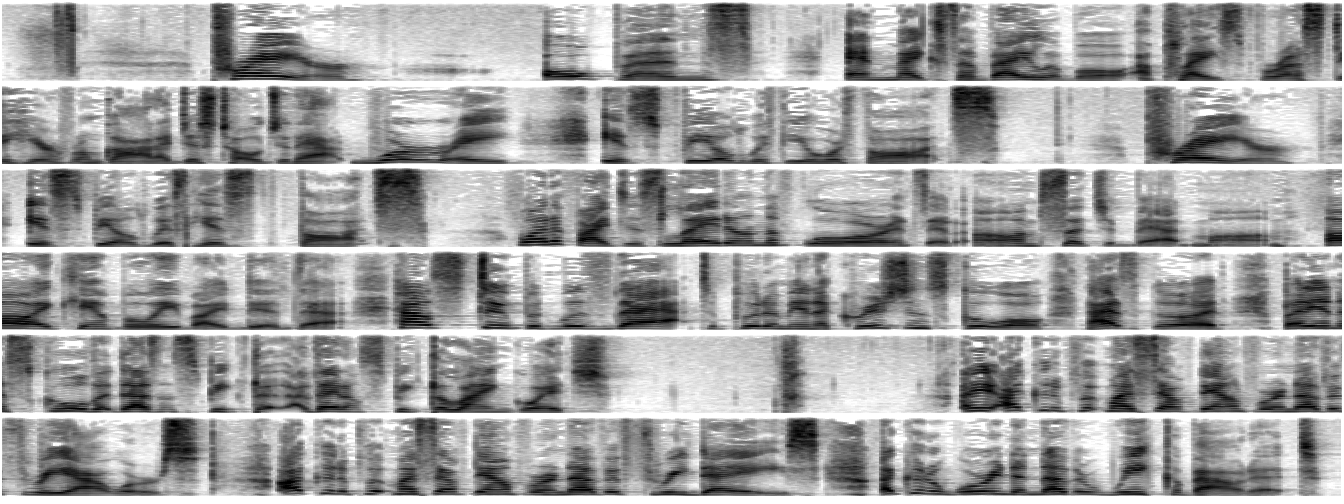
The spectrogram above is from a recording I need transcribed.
Prayer opens and makes available a place for us to hear from God. I just told you that. Worry is filled with your thoughts, prayer is filled with His thoughts. What if I just laid on the floor and said, Oh, I'm such a bad mom. Oh, I can't believe I did that. How stupid was that to put him in a Christian school? That's good, but in a school that doesn't speak the, they don't speak the language. I mean, I could have put myself down for another three hours. I could have put myself down for another three days. I could have worried another week about it.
